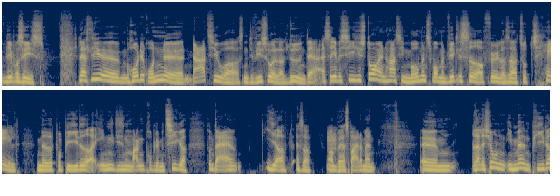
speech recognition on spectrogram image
Lige præcis. Lad os lige øh, hurtigt runde øh, narrativ og sådan det visuelle og lyden der. Altså jeg vil sige, historien har sine moments, hvor man virkelig sidder og føler sig totalt med på beatet og inde i de sådan mange problematikker, som der er i at, altså, at Mm. være Spider-Man. Øhm, relationen imellem Peter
